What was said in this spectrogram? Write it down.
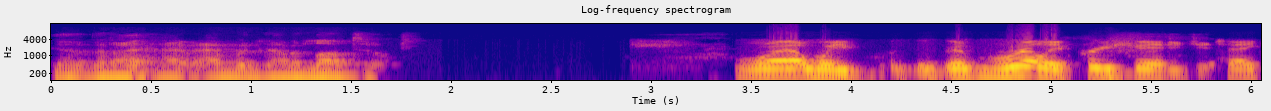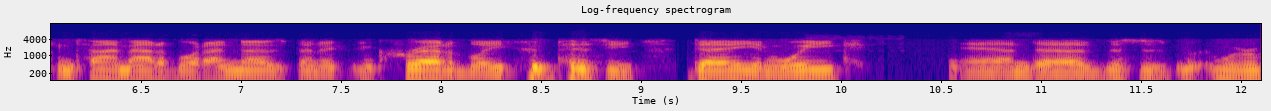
yeah, but I, I would I would love to. Well, we really appreciated you taking time out of what I know has been an incredibly busy day and week. And uh, this is we're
